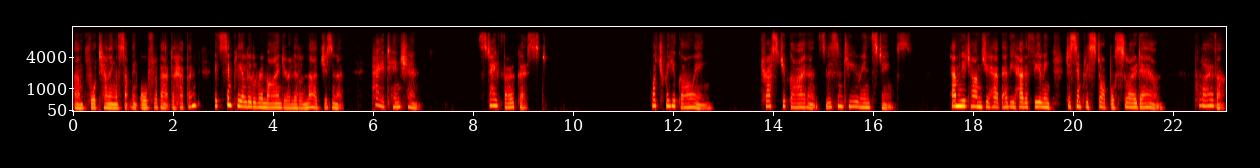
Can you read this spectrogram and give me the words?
um, foretelling of something awful about to happen. It's simply a little reminder, a little nudge, isn't it? Pay attention, stay focused, watch where you're going, Trust your guidance. Listen to your instincts. How many times you have have you had a feeling to simply stop or slow down? Pull over,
